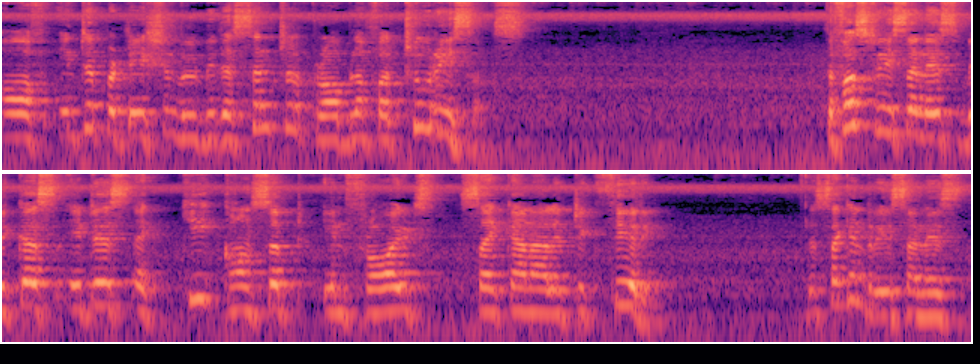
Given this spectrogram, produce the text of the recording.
of interpretation will be the central problem for two reasons. The first reason is because it is a key concept in Freud's psychoanalytic theory. The second reason is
